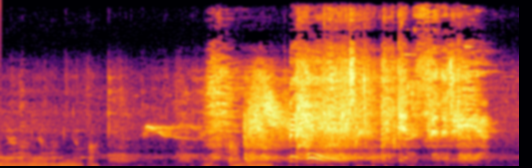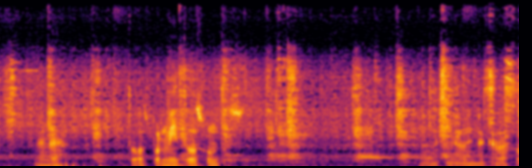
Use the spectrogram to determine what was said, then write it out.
mierda, mierda, mierda. Está bien. Behold, infinity. Venga. Todos por mí, todos juntos que me venga acá abajo.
